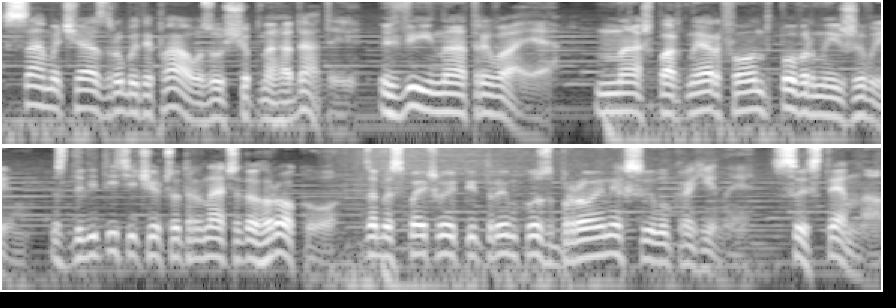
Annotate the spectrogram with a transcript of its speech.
саме час зробити паузу, щоб нагадати: війна триває. Наш партнер фонд Повернись живим з 2014 року забезпечує підтримку збройних сил України системно,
